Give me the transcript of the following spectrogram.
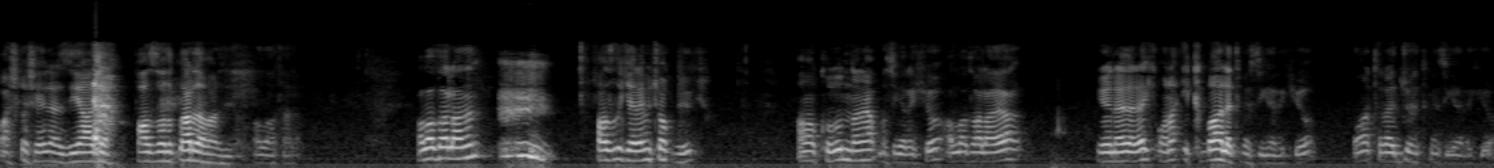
Başka şeyler, ziyade, fazlalıklar da var diyor allah Teala. allah Teala'nın fazlı keremi çok büyük. Ama kulun da ne yapması gerekiyor? allah Teala'ya yönelerek ona ikbal etmesi gerekiyor. Ona teveccüh etmesi gerekiyor.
